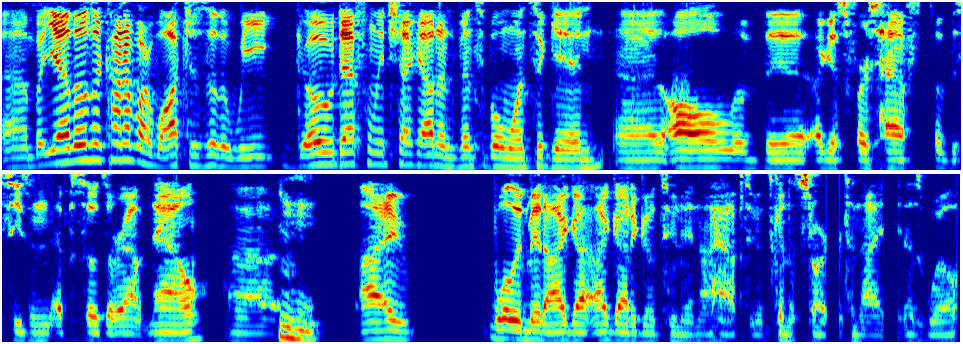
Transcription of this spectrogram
Um, but yeah, those are kind of our watches of the week. Go definitely check out Invincible once again. Uh, all of the, I guess, first half of the season episodes are out now. Uh, Mhm. I will admit I got I got to go tune in. I have to. It's going to start tonight as well.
